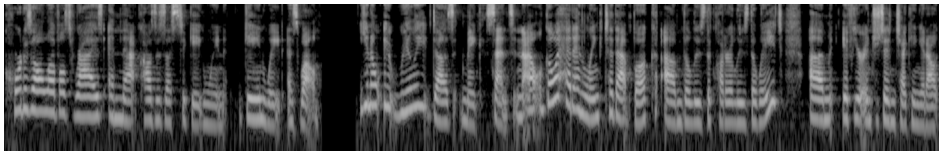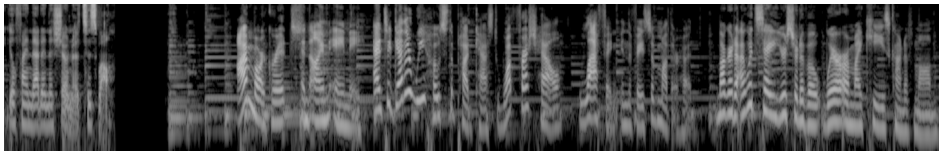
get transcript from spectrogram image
cortisol levels rise and that causes us to gain weight, gain weight as well. You know, it really does make sense. And I'll go ahead and link to that book, um, The Lose the Clutter, Lose the Weight. Um, if you're interested in checking it out, you'll find that in the show notes as well. I'm Margaret. And I'm Amy. And together we host the podcast, What Fresh Hell Laughing in the Face of Motherhood. Margaret, I would say you're sort of a where are my keys kind of mom.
